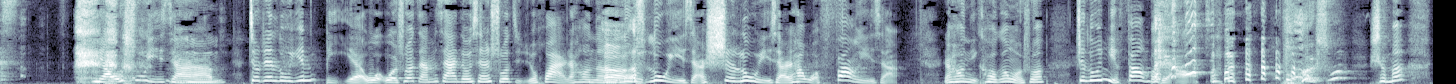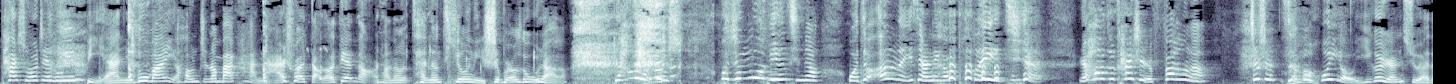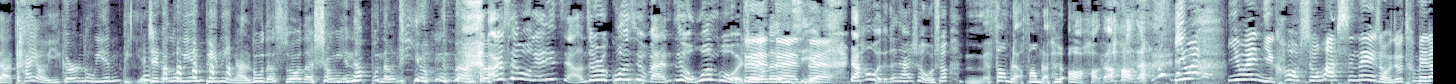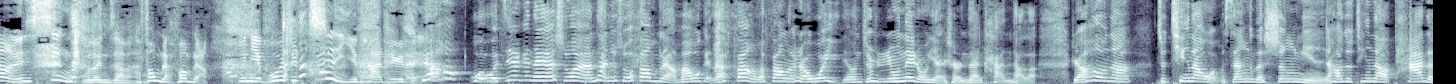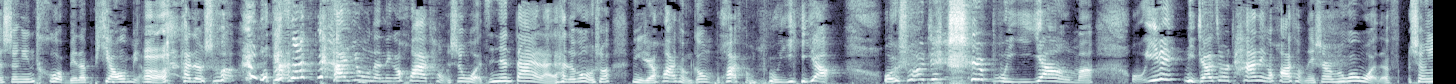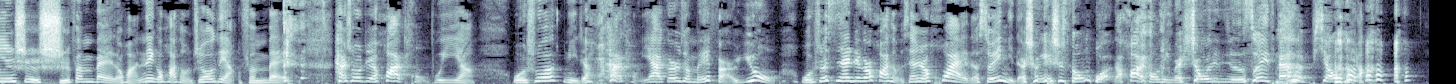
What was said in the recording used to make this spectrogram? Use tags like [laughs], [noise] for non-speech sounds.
描述一下啊，就这录音笔，我我说咱们仨都先说几句话，然后呢嗯录录一下，试录一下，然后我放一下，然后你扣跟我说这录音笔放不了，[laughs] 我说。什么？他说这录音笔啊，[laughs] 你录完以后，你只能把卡拿出来导到电脑上，能才能听你是不是录上了。然后我就，我就莫名其妙，我就摁了一下那个 play 键，然后就开始放了。就是怎么会有一个人觉得他有一根录音笔，这个录音笔里面录的所有的声音他不能听呢？[laughs] 而且我跟你讲，就是过去丸子有问过我这个问题，对对然后我就跟他说，我说嗯放不了，放不了。他说哦，好的，好的。[laughs] 因为因为你靠说话是那种就特别让人信服的，你知道吧？放不了，放不了，就你也不会去质疑他这个点。[laughs] 然后我我接着跟大家说完，他就说放不了吗？我给他放了，放的时候我已经就是用那种眼神在看他了。然后呢，就听到我们三个的声音，然后就听到他的声音特别的飘渺，嗯他就说我不他他用的那个话筒是我今天带来的，他就跟我说你这话筒跟我们话筒不一样。我说这是不一样吗？我因为你知道，就是他那个话筒那声儿，如果我的声音是十分贝的话，那个话筒只有两分贝。[laughs] 他说这话筒不一样。我说你这话筒压根儿就没法用。我说现在这根话筒线是坏的，所以你的声音是从我的话筒里面收进去的，所以才很飘渺。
